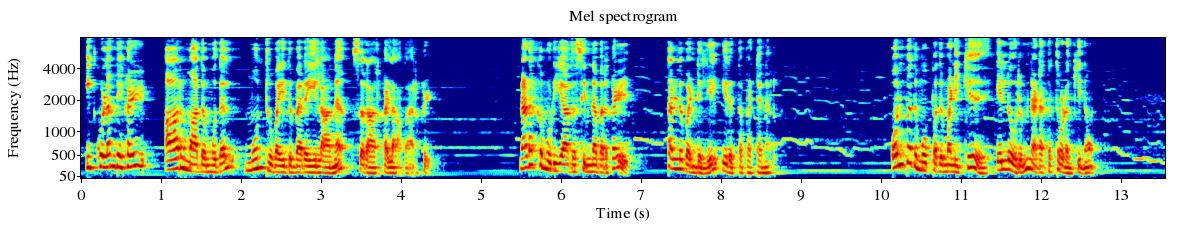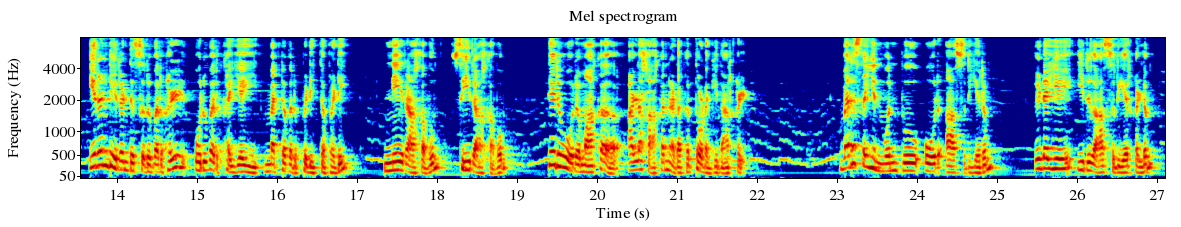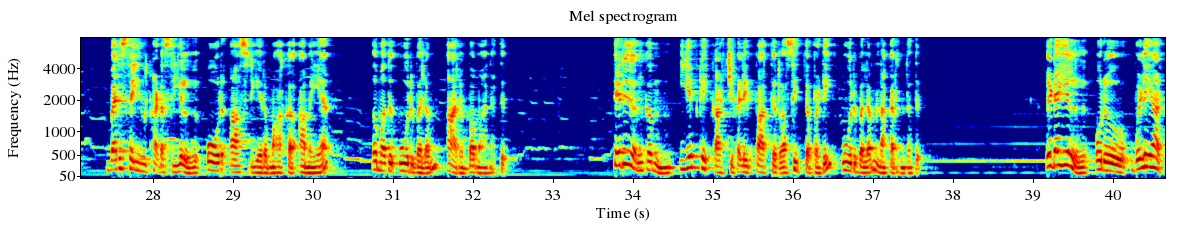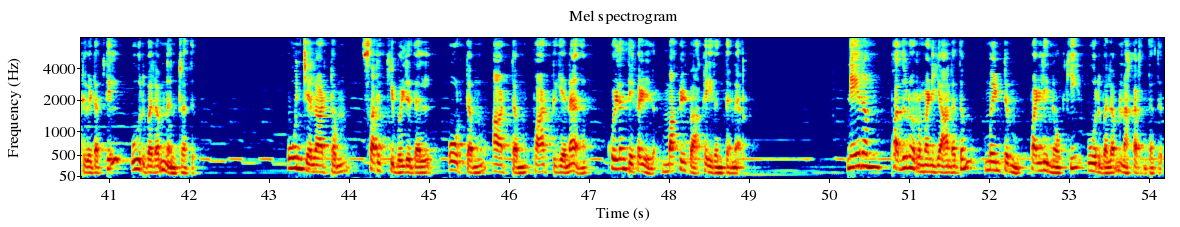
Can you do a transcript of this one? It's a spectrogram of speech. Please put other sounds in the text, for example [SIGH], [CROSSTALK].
இக்குழந்தைகள் ஆறு மாதம் முதல் மூன்று வயது வரையிலான சிறார்கள் ஆவார்கள். நடக்க முடியாத சின்னவர்கள் தள்ளுவண்டிலில் இருத்தப்பட்டனர். ஒன்பது முப்பது மணிக்கு எல்லோரும் நடக்கத் தொடங்கினோம். இரண்டு இரண்டு சிறுவர்கள் ஒருவர் கையை மற்றவர் பிடித்தபடி நேராகவும் சீராகவும் தெருவோரமாக அழகாக நடக்கத் தொடங்கினார்கள். வரிசையின் முன்பு ஓர் ஆசிரியரும் இடையே இரு ஆசிரியர்களும் வரிசையின் கடைசியில் ஓர் ஆசிரியருமாக அமைய எமது ஊர்வலம் ஆரம்பமானது. தெரு எங்கும் இயற்கை காட்சிகளை பார்த்து ரசித்தபடி ஊர்வலம் நகர்ந்தது. இடையில் ஒரு விளையாட்டு இடத்தில் ஊர்வலம் நின்றது. ஊஞ்சலாட்டம் சறுக்கி விழுதல் ஓட்டம் ஆட்டம் பாட்டு என குழந்தைகள் மகிழ்வாக இருந்தனர். நேரம் பதினோரு மணியானதும் மீண்டும் பள்ளி நோக்கி ஊர்வலம் நகர்ந்தது.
